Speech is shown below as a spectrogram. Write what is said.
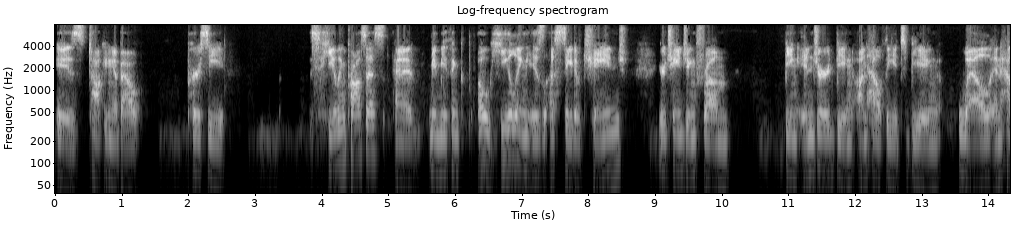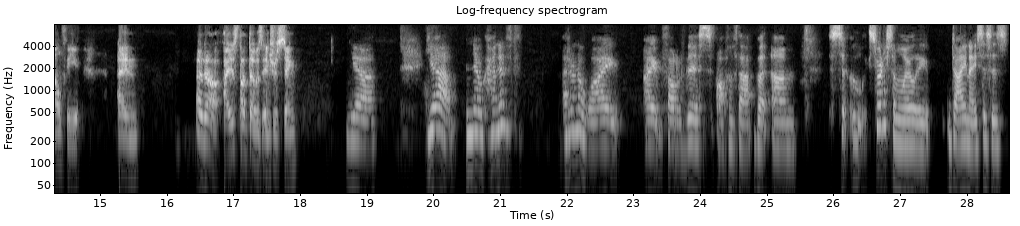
is talking about Percy healing process and it made me think oh healing is a state of change. You're changing from being injured being unhealthy to being well and healthy. And i don't know i just thought that was interesting. Yeah. Yeah no kind of I don't know why I thought of this off of that, but um, so, sort of similarly, Dionysus's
